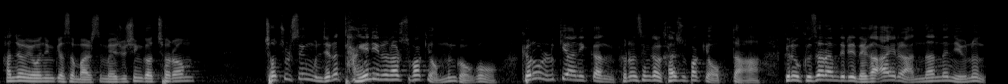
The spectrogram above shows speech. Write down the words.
한정 의원님께서 말씀해 주신 것처럼 저출생 문제는 당연히 일어날 수밖에 없는 거고 결혼을 늦게 하니까 그런 생각을 할 수밖에 없다. 그리고 그 사람들이 내가 아이를 안 낳는 이유는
